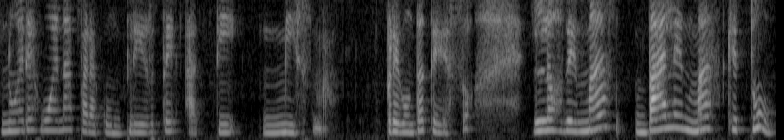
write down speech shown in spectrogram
no eres buena para cumplirte a ti misma? Pregúntate eso. Los demás valen más que tú.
